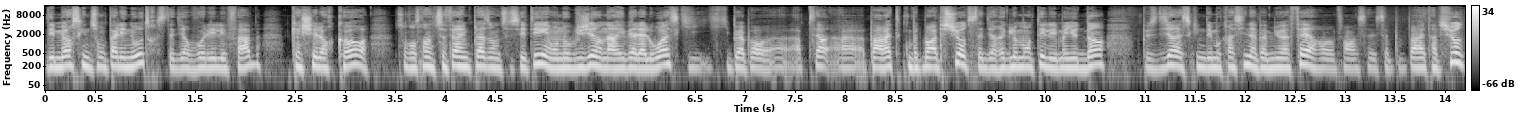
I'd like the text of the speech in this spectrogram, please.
des mœurs qui ne sont pas les nôtres, c'est-à-dire voler les femmes, cacher leur corps, sont en train de se faire une place dans notre société et on est obligé d'en arriver à la loi, ce qui, qui peut apparaître complètement absurde, c'est-à-dire réglementer les maillots de bain. On peut se dire, est-ce qu'une démocratie n'a pas mieux à faire? Enfin, ça, peut paraître absurde,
